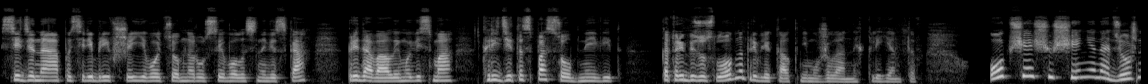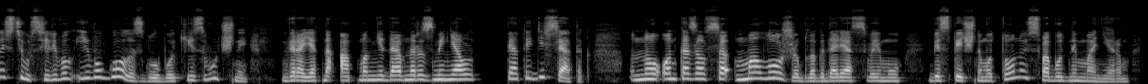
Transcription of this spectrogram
Седина, посеребрившая его темно-русые волосы на висках, придавала ему весьма кредитоспособный вид — который, безусловно, привлекал к нему желанных клиентов. Общее ощущение надежности усиливал и его голос, глубокий и звучный. Вероятно, Апман недавно разменял пятый десяток, но он казался моложе благодаря своему беспечному тону и свободным манерам —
